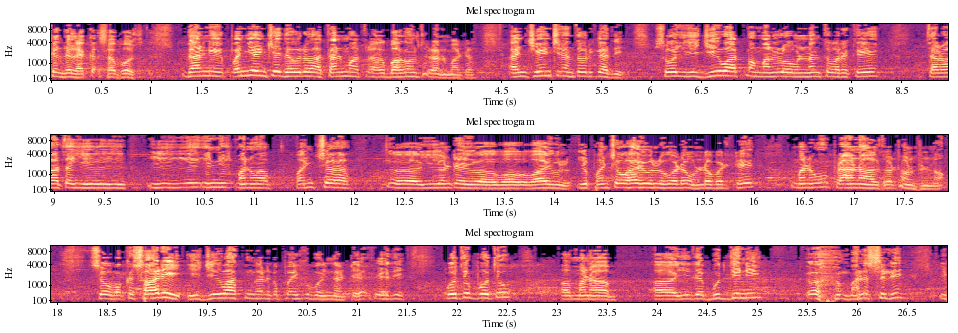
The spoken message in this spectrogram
కింద లెక్క సపోజ్. దాన్ని పనిచేయించేది ఎవరు? ఆ తన్మాత్ర భగవంతుడు అనమాట ఆయన చేయించినంతవరకు అది. సో ఈ జీవాత్మ మనలో ఉన్నంత వరకే తర్వాత ఈ ఈ ఇన్ని మనం పంచ ఈ అంటే వాయువులు ఈ పంచవాయువులు కూడా ఉండబట్టే మనము ప్రాణాలతో ఉంటున్నాం. సో ఒకసారి ఈ జీవాత్మ కనుక పైకి పోయిందంటే ఏది? పోతూ పోతూ మన ఇది ఇదే బుద్ధిని మనస్సుని ఈ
